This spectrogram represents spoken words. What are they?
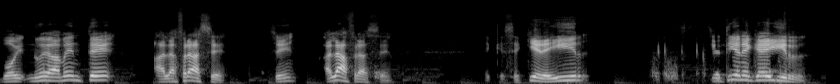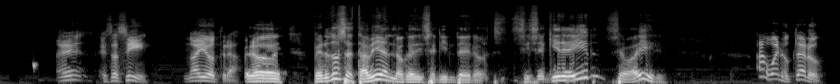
voy nuevamente a la frase, ¿sí? A la frase. El que se quiere ir, se tiene que ir. ¿eh? Es así, no hay otra. Pero, pero entonces está bien lo que dice Quintero. Si se quiere ir, se va a ir. Ah, bueno, claro.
